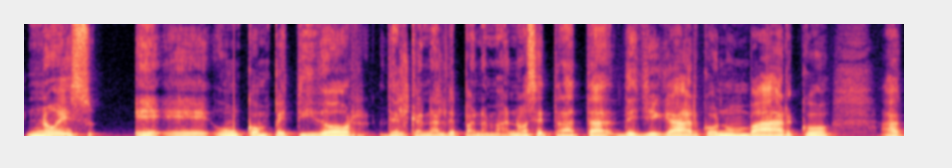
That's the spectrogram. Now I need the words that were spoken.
no es eh, eh, un competidor del Canal de Panamá. No se trata de llegar con un barco a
